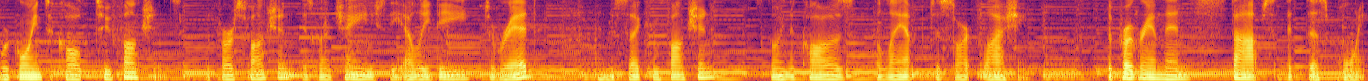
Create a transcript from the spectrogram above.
we're going to call two functions. The first function is going to change the LED to red, and the second function is going to cause the lamp to start flashing. The program then stops at this point.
